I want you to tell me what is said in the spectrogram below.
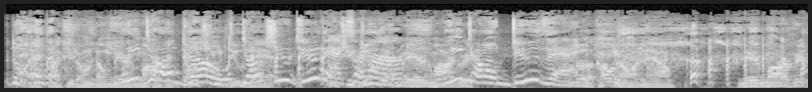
Don't act like you don't know Mary we Margaret. don't go. you do don't that. you do that Don't you do her. that, Mary Margaret. We don't do that. Look, hold on now, Mary Margaret.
